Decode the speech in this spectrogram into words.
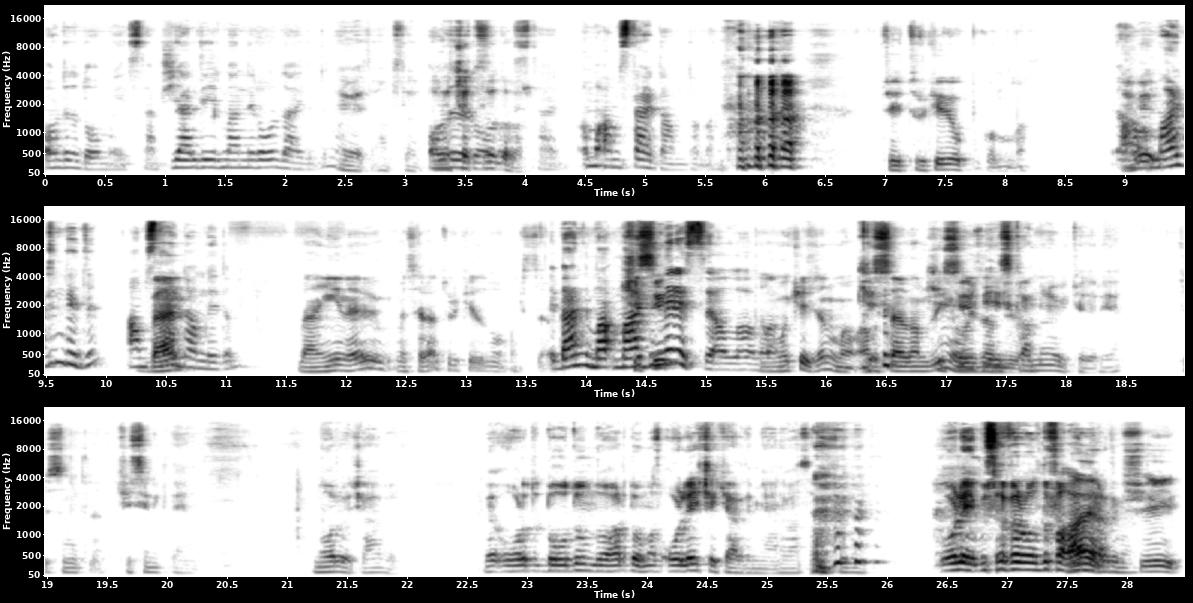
Orada da doğmayı istermiş. Yel değirmenleri oradaydı değil mi? Evet Amsterdam. Orada da Alaçatı'da doğmak da var. isterdim. Ama Amsterdam'da ben. Şey, Türkiye yok bu konuda. Ama Abi- Mardin dedim. Amsterdam dedim. Ben yine mesela Türkiye'de doğmak isterdim. E ben de Ma- Mardin Kesin- neresi Allah Allah. Tamam okey canım ama Amsterdam değil mi o Kesinlikle. İskandinav ülkeleri ya. Kesinlikle. Kesinlikle yani. Norveç abi. Ve orada doğduğum doğar doğmaz oley çekerdim yani ben sana söyleyeyim. oley bu sefer oldu falan Hayır derdim. şey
